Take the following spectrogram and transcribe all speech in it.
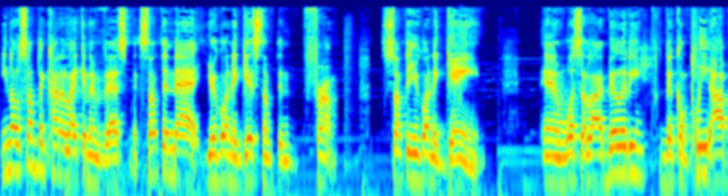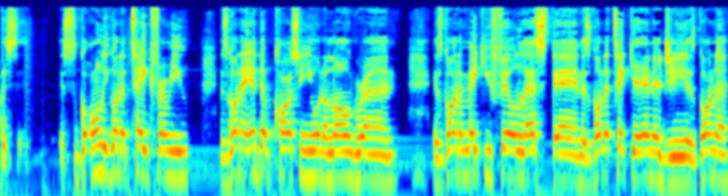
you know, something kind of like an investment, something that you're going to get something from, something you're going to gain. And what's a liability? The complete opposite. It's only going to take from you. It's going to end up costing you in the long run. It's going to make you feel less than. It's going to take your energy. It's going to,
